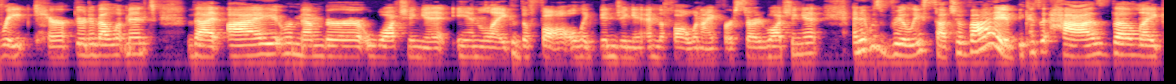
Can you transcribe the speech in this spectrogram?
great character development that I remember watching it in like the fall, like binging it in the fall when I first started watching it. And it was really such a vibe because it has the like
